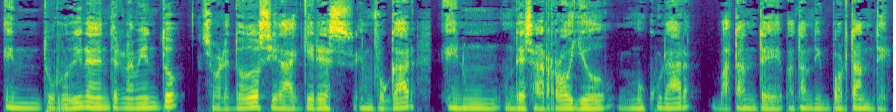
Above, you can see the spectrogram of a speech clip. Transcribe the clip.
en tu rutina de entrenamiento, sobre todo si la quieres enfocar en un desarrollo muscular bastante, bastante importante.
